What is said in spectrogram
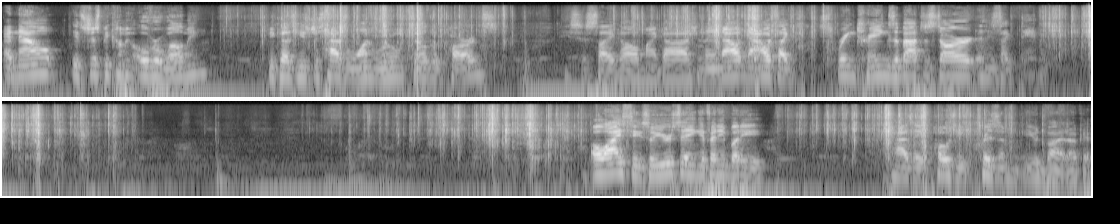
And now it's just becoming overwhelming because he just has one room filled with cards. He's just like, oh my gosh. And then now now it's like spring training's about to start and he's like, damn it. Oh, I see. So you're saying if anybody has a Posey Prism, you'd buy it. Okay,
